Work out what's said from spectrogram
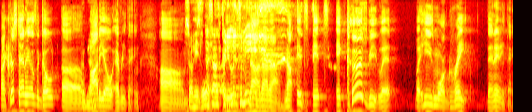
right? Chris Tannehill's the goat of audio, everything. Um, So he's That sounds pretty lit to me. no, no, no, no. It's it's it could be lit, but he's more great than anything.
